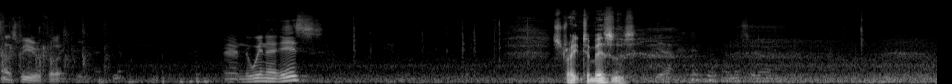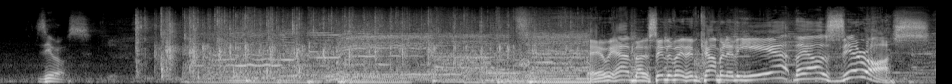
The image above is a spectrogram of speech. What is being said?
That's for you, Philip. And the winner is Straight to business. Xeros. Here we have Most Innovative Company of the Year. They are Xeros.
